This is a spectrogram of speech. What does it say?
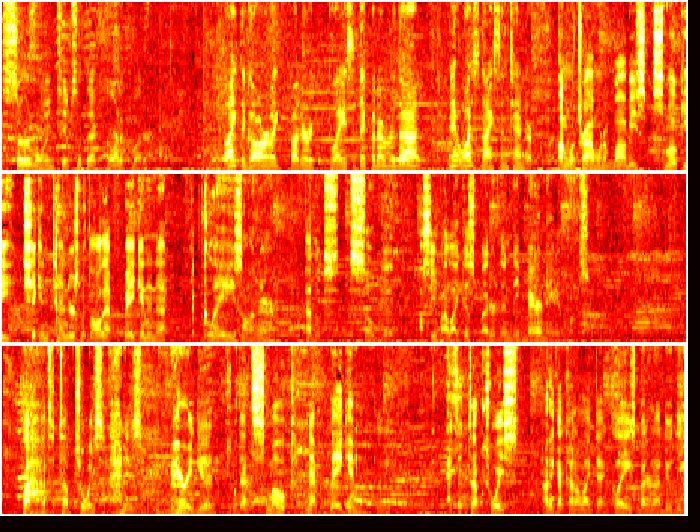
sirloin tips with that garlic butter. I like the garlic butter glaze that they put over that, and it was nice and tender. I'm gonna try one of Bobby's smoky chicken tenders with all that bacon and that glaze on there. That looks so good. I'll see if I like this better than the marinated ones. Wow, that's a tough choice. That is very good. With that smoke and that bacon, that's a tough choice. I think I kind of like that glaze better than I do the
